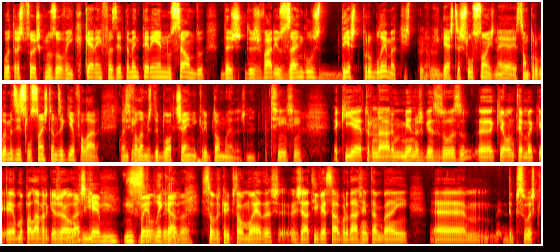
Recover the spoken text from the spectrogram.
outras pessoas que nos ouvem e que querem fazer também terem a noção do, das, dos vários ângulos deste problema que isto, uhum. e destas soluções, né? são problemas e soluções que estamos aqui a falar quando sim. falamos de blockchain e criptomoedas. Né? Sim, sim. Aqui é tornar menos gasoso, uh, que é um tema que é uma palavra que eu já eu ouvi. Acho que é muito bem sobre, aplicada. Sobre criptomoedas, já tive essa abordagem também uh, de pessoas que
